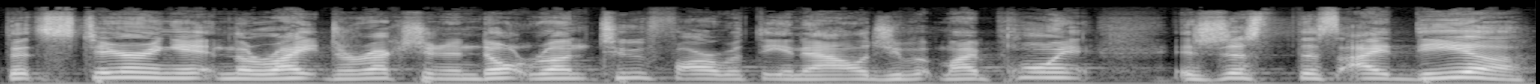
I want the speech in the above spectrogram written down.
that's steering it in the right direction. And don't run too far with the analogy, but my point is just this idea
